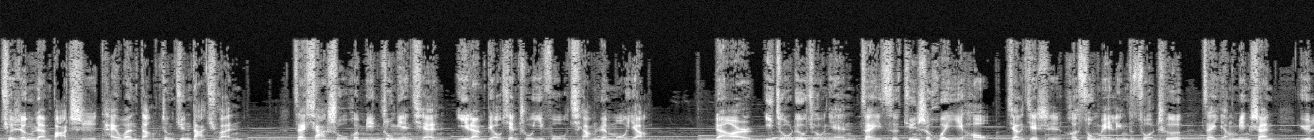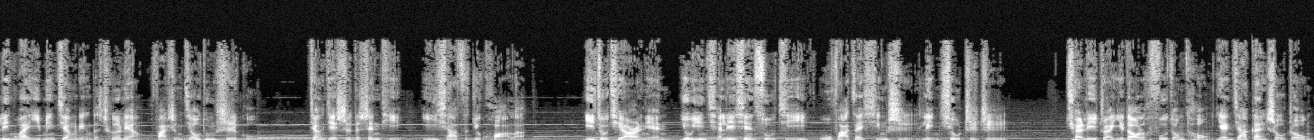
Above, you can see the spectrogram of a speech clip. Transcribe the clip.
却仍然把持台湾党政军大权，在下属和民众面前依然表现出一副强人模样。然而，一九六九年在一次军事会议后，蒋介石和宋美龄的坐车在阳明山与另外一名将领的车辆发生交通事故，蒋介石的身体一下子就垮了。一九七二年，又因前列腺素疾无法再行使领袖之职，权力转移到了副总统严家淦手中。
